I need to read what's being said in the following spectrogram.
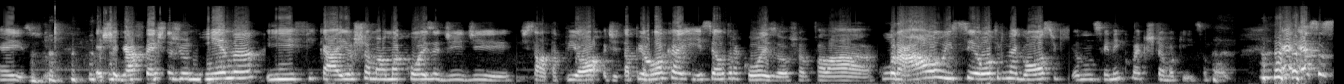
É isso. É chegar à festa junina e ficar e eu chamar uma coisa de, de, de, sei lá, tapioca, de tapioca e ser outra coisa. Ou falar cural e ser outro negócio que eu não sei nem como é que chama aqui em São Paulo. É, essas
